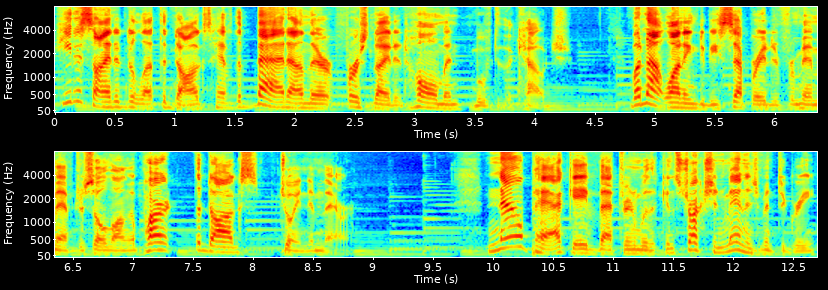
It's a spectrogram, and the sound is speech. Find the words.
He decided to let the dogs have the bed on their first night at home and move to the couch. But not wanting to be separated from him after so long apart the dogs joined him there. Now Pack a veteran with a construction management degree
